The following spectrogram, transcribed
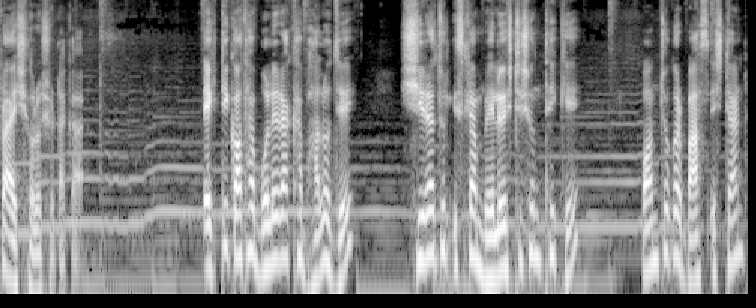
প্রায় ষোলোশো টাকা। একটি কথা বলে রাখা ভালো যে, সিরাজুল ইসলাম রেলওয়ে স্টেশন থেকে পঞ্চগড় বাস স্ট্যান্ড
